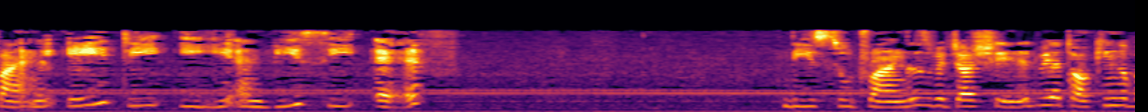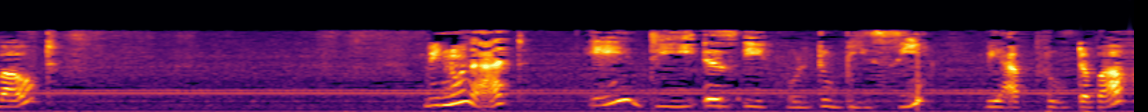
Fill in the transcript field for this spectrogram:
triangle ADE and BCF these two triangles which are shaded we are talking about. We know that AD is equal to BC we have proved above.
